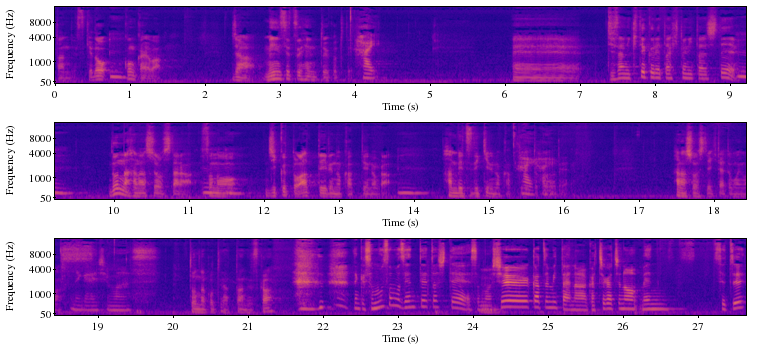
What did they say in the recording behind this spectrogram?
たんですけど、うん。今回はじゃあ面接編ということで。はい。えー実際に来てくれた人に対してうん。どんな話をしたらうんその軸と合っているのかっていうのがうん。判別できるのかっていうところで話をしていきたいと思いますお願いします。どんなことやったんですか？なんかそもそも前提としてそうんの就活みたいなガチガチの面接？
